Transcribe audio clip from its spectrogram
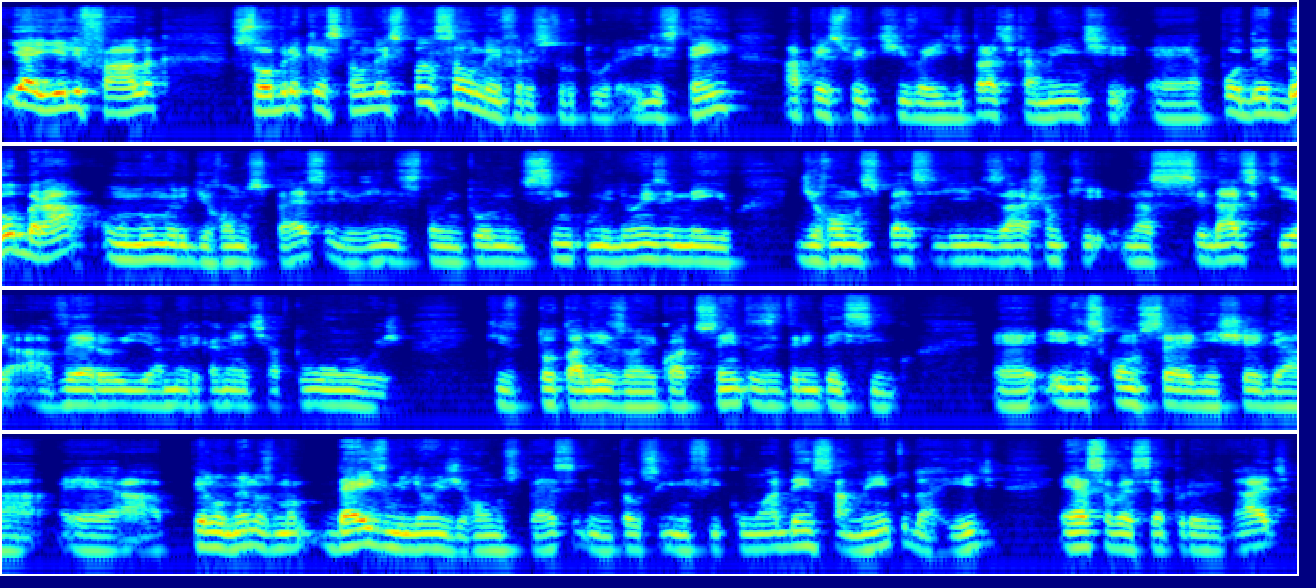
E aí ele fala sobre a questão da expansão da infraestrutura. Eles têm a perspectiva aí de praticamente é, poder dobrar o número de homes passage, hoje eles estão em torno de 5 milhões e meio de homes passage, eles acham que nas cidades que a Vero e a Americanet atuam hoje, que totalizam aí 435, é, eles conseguem chegar é, a pelo menos 10 milhões de homes passage, então significa um adensamento da rede, essa vai ser a prioridade.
